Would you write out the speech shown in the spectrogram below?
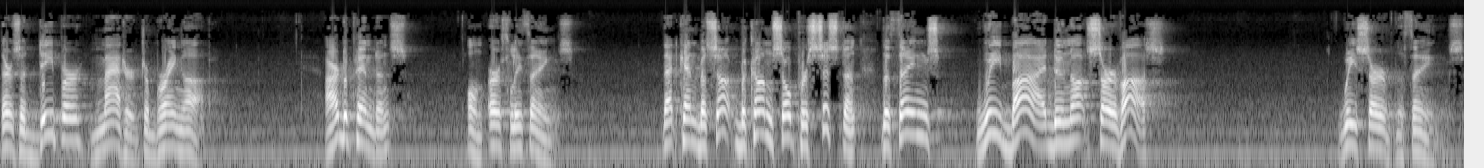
There's a deeper matter to bring up our dependence on earthly things that can become so persistent the things we buy do not serve us, we serve the things.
